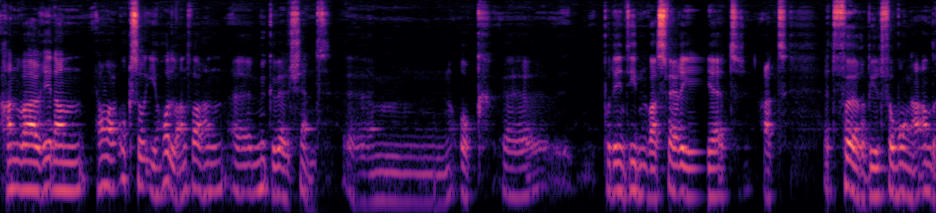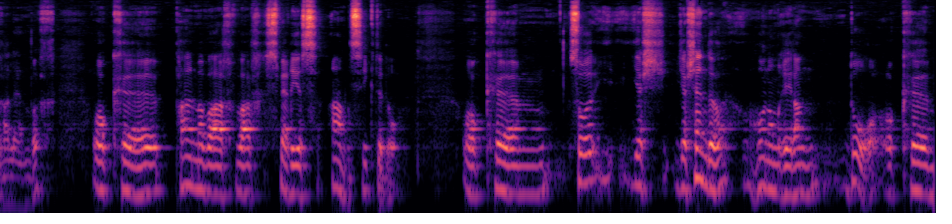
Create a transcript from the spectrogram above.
han var redan, han var också i Holland var han eh, mycket väl känd. Ehm, och på den tiden var Sverige ett, ett, ett förebild för många andra länder. Och eh, Palme var, var Sveriges ansikte då. Och eh, så jag, jag, kände honom redan då och eh,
